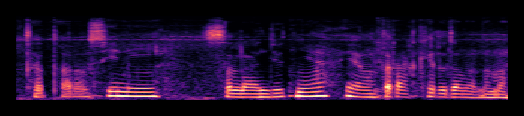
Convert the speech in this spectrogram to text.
kita taruh sini. Selanjutnya yang terakhir teman-teman.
